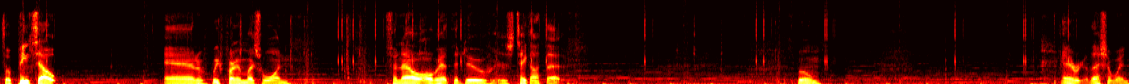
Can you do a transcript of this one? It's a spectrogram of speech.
So pink's out. And we pretty much won. So now all we have to do is take out that. Boom. There we go, that should win.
